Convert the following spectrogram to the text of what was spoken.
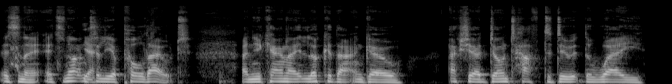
isn't it? It's not until yeah. you're pulled out, and you kind of like look at that and go, actually, I don't have to do it the way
